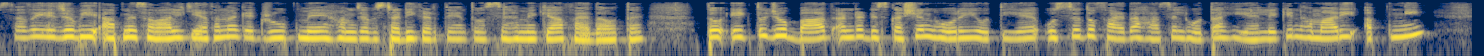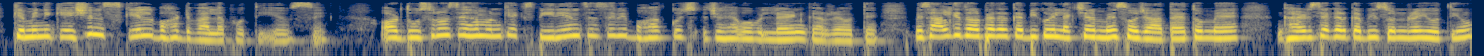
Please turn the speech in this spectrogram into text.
سر، یہ جو بھی آپ نے سوال کیا تھا نا کہ گروپ میں ہم جب اسٹڈی کرتے ہیں تو اس سے ہمیں کیا فائدہ ہوتا ہے؟ تو ایک تو جو بات انڈر ڈسکشن ہو رہی ہوتی ہے، اس سے تو فائدہ حاصل ہوتا ہی ہے، لیکن ہماری اپنی کمیونیکیشن اسکل بہت ڈیولپ ہوتی ہے اس سے۔ اور دوسروں سے ہم ان کے ایکسپیرینس سے بھی بہت کچھ جو ہے وہ لرن کر رہے ہوتے ہیں۔ مثال کے طور پہ اگر کبھی کوئی لیکچر مس ہو جاتا ہے تو میں گھر سے اگر کبھی سن رہی ہوتی ہوں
